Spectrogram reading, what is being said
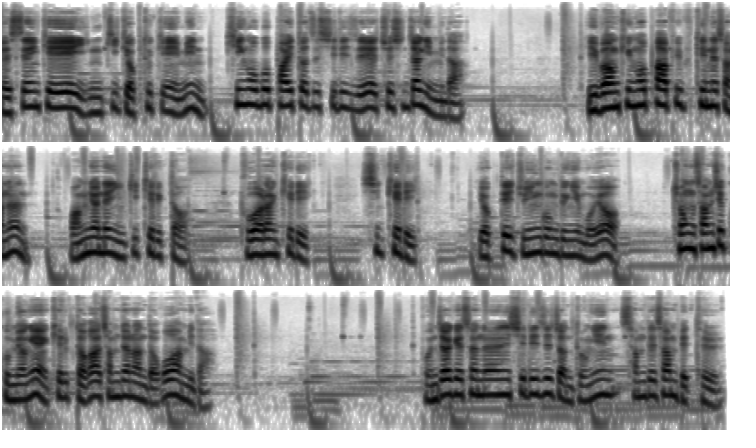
SNK의 인기 격투 게임인 킹 오브 파이터즈 시리즈의 최신작입니다. 이번 킹 오브 파 15에서는 왕년의 인기 캐릭터, 부활한 캐릭, 신캐릭, 역대 주인공 등이 모여 총 39명의 캐릭터가 참전한다고 합니다. 본작에서는 시리즈 전통인 3대3 배틀,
